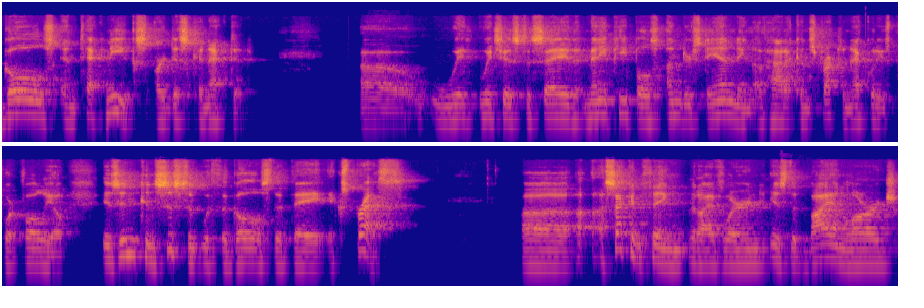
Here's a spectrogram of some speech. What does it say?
goals and techniques are disconnected. Uh, which, which, is to say that many people's understanding of how to construct an equities portfolio is inconsistent with the goals that they express. Uh, a, a second thing that I've learned is that by and large,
